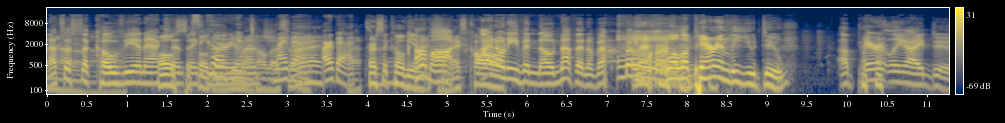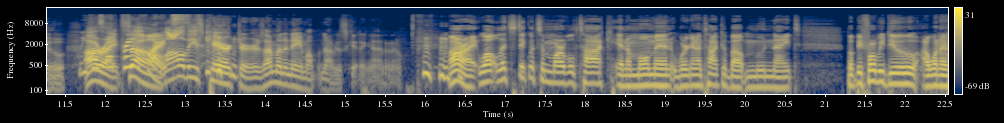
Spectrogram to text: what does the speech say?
That's I a don't know. Sokovian oh, accent. Thank you Sokovian, very much. Oh, My that's bad. right. Our bad. That's Her right. Sokovian Come accent. on. Nice call. I don't even know nothing about Hey. Well, apparently you do. Apparently, I do. We all just had right, brain so farts. all these characters, I'm gonna name them. No, I'm just kidding. I don't know. All right. Well, let's stick with some Marvel talk in a moment. We're going to talk about Moon Knight. But before we do, I want to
